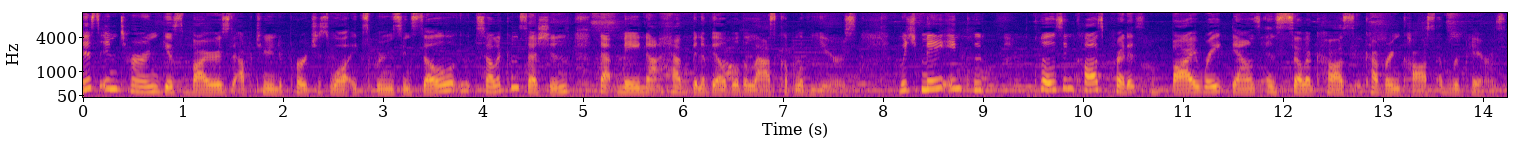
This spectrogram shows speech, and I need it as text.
This in turn gives buyers the opportunity to purchase while experiencing sell, seller concessions that may not have been available the last couple of years, which may include closing cost credits, buy rate downs, and seller costs covering costs of repairs.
